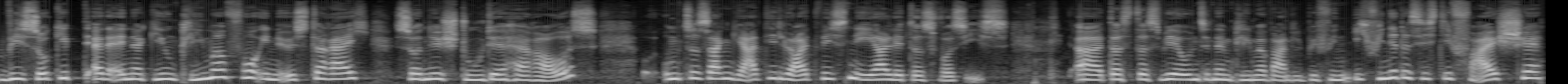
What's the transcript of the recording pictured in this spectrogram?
wieso gibt ein Energie- und Klimafonds in Österreich so eine Studie heraus, um zu sagen, ja, die Leute wissen eh alle, dass was ist, äh, dass, dass wir uns in einem Klimawandel befinden. Ich finde, das ist die falsche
